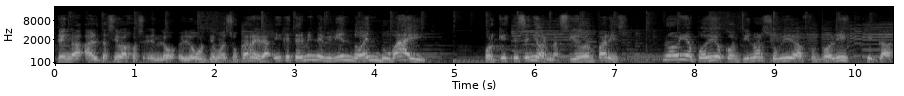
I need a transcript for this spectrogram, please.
tenga altas y bajos en lo, en lo último de su carrera y que termine viviendo en Dubái, porque este señor, nacido en París, no había podido continuar su vida futbolística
